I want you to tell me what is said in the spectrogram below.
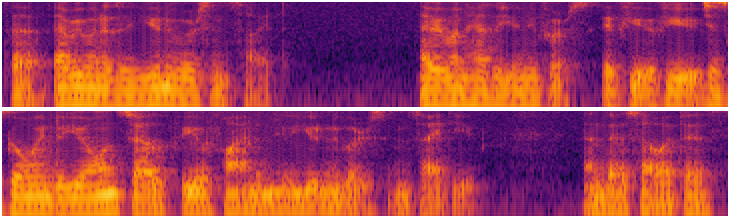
that everyone is a universe inside. Everyone has a universe. If you if you just go into your own self you'll find a new universe inside you. And that's how it is.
